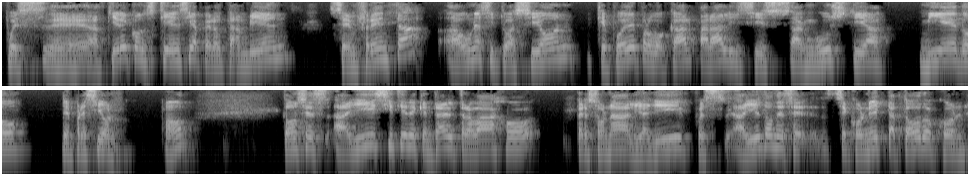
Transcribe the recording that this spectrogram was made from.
pues eh, adquiere conciencia, pero también se enfrenta a una situación que puede provocar parálisis, angustia, miedo, depresión, ¿no? Entonces, allí sí tiene que entrar el trabajo personal y allí, pues, ahí es donde se, conecta todo con,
